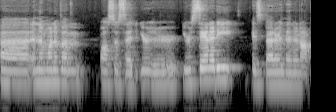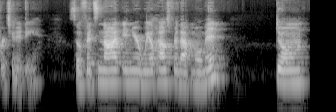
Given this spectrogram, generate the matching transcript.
Uh, and then one of them also said your your sanity is better than an opportunity. So if it's not in your wheelhouse for that moment, don't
